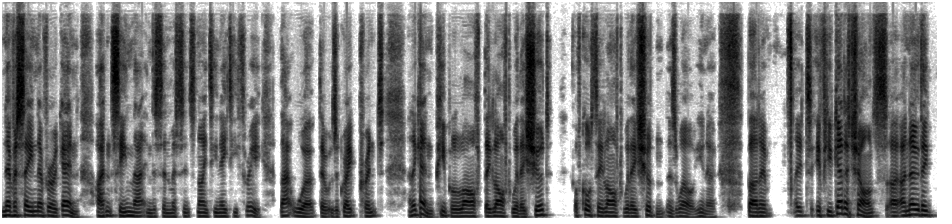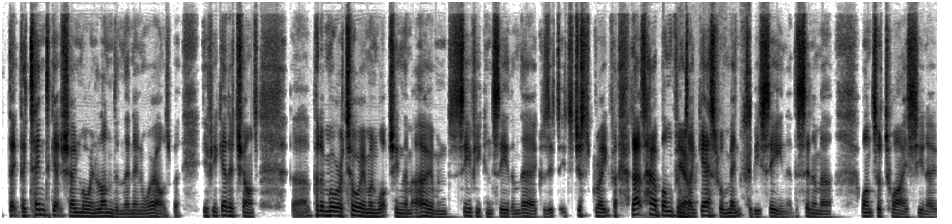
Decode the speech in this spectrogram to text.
Never say never again. I hadn't seen that in the cinema since 1983. That worked. There was a great print, and again, people laughed. They laughed where they should. of course they laughed where they shouldn't as well, you know. But um, it's if you get a chance, I, I know they, they, they tend to get shown more in London than anywhere else. But if you get a chance, uh, put a moratorium on watching them at home and see if you can see them there because it's it's just great. For, that's how Bond films, Yeah. I guess, were meant to be seen at the cinema once or twice. You know,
